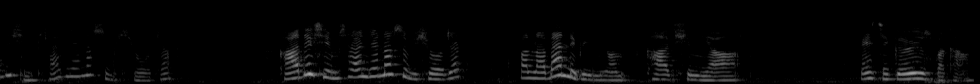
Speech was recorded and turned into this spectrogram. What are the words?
Kardeşim sence nasıl bir şey olacak? Kardeşim sence nasıl bir şey olacak? Vallahi ben de bilmiyorum kardeşim ya. Neyse görürüz bakalım.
